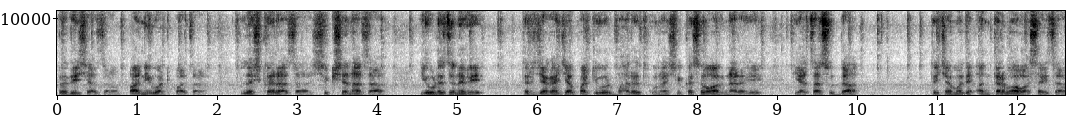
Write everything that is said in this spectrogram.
प्रदेशाचा पाणी वाटपाचा लष्कराचा शिक्षणाचा एवढंच नव्हे तर जगाच्या पाठीवर भारत कुणाशी कसं वागणार आहे याचासुद्धा त्याच्यामध्ये अंतर्भाव असायचा.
